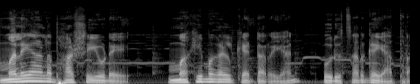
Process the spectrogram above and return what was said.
മലയാള ഭാഷയുടെ മഹിമകൾ കേട്ടറിയാൻ ഒരു സർഗയാത്ര.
